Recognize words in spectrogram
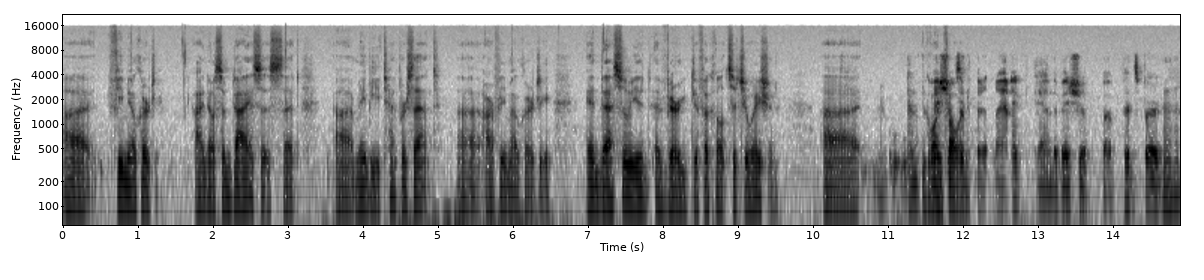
uh, female clergy. I know some dioceses that uh, maybe 10% uh, are female clergy. And that's would be a, a very difficult situation uh, And the going bishops forward. of the Atlantic and the Bishop of Pittsburgh, Mhm.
